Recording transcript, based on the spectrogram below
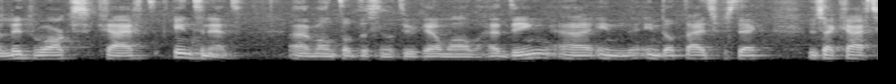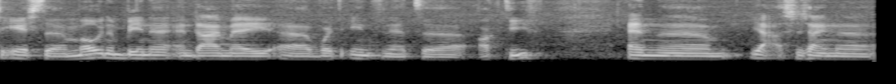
Litwax krijgt internet. Want dat is natuurlijk helemaal het ding in, in dat tijdsbestek. Dus hij krijgt zijn eerste modem binnen en daarmee wordt internet actief. En ehm, ja, ze zijn eh, eh,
